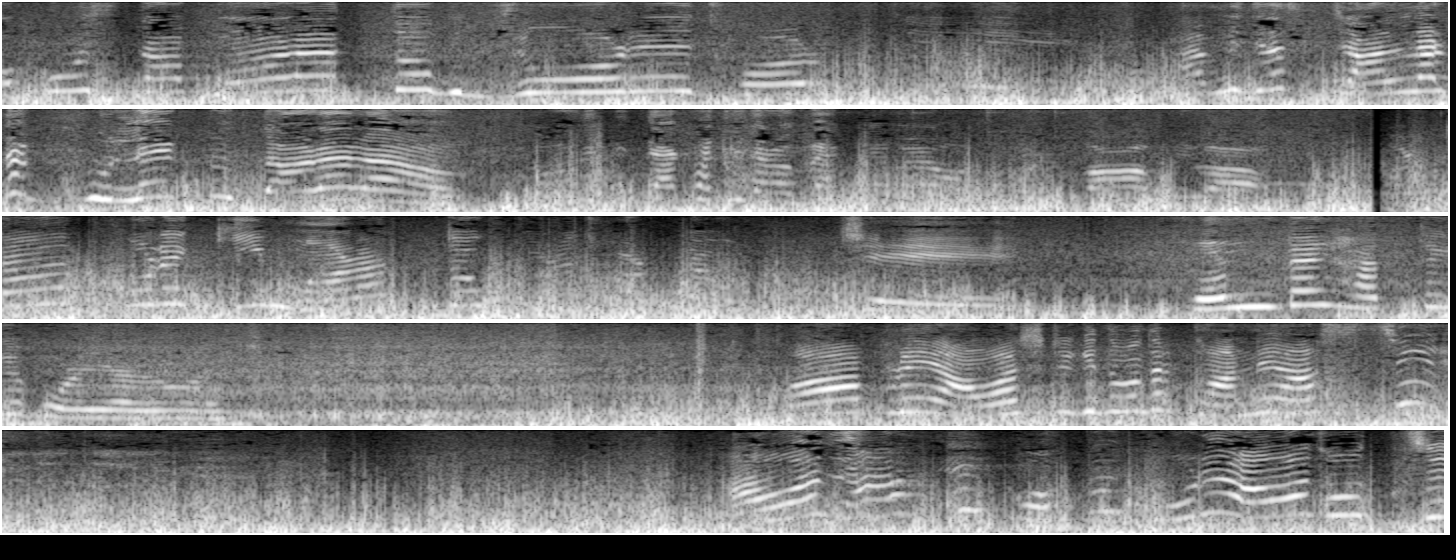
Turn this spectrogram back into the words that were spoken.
অবস্থা মারাত্মক জোরে ঝড় আমি জাস্ট জানলাটা খুলে একটু দাঁড়ালাম। তোমাদেরকে দেখাচ্ছি দাঁড়াও ব্যাক ক্যামেরা বাপ বাপ হঠাৎ করে কি মারাত্মক জোরে ঝড়টা উঠছে। ফোনটাই হাত থেকে পড়ে যাবে মনে হচ্ছে। বাপরে, আওয়াজটা কি তোমাদের কানে আসছে আওয়াজ কত জোরে আওয়াজ হচ্ছে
